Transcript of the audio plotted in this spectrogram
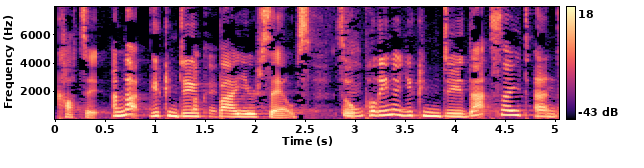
cut it. And that you can do Okay. by yourselves. So, Okay. Paulina, you can do that side, and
